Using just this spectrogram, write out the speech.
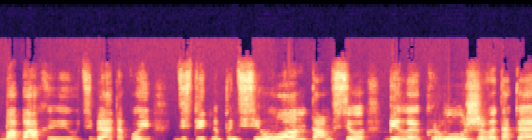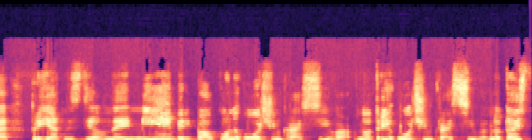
бабах, и у тебя такой действительно пансион, там все белое кружево, такая приятно сделанная мебель, балконы, очень красиво, внутри очень красиво, ну то есть,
